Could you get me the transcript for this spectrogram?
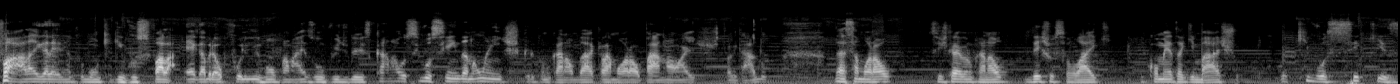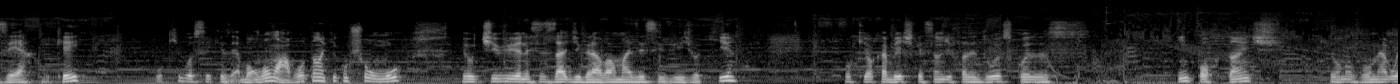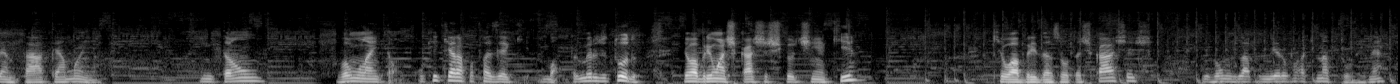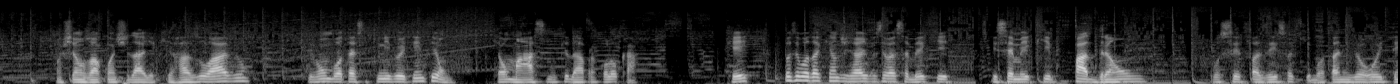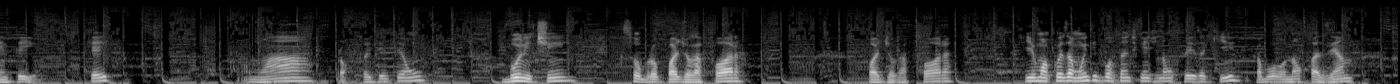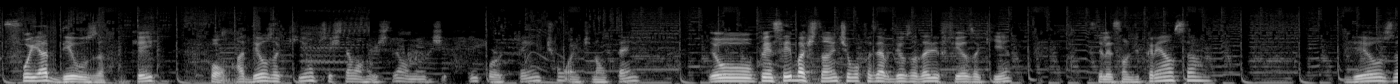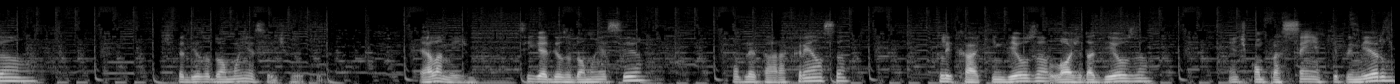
Fala aí galerinha, tudo bom? Aqui quem vos fala é Gabriel Folhinho vamos para mais um vídeo desse canal. Se você ainda não é inscrito no canal, dá aquela moral para nós, tá ligado? Dá essa moral, se inscreve no canal, deixa o seu like e comenta aqui embaixo o que você quiser, ok? O que você quiser. Bom, vamos lá, voltando aqui com o Showmu, eu tive a necessidade de gravar mais esse vídeo aqui, porque eu acabei esquecendo de fazer duas coisas importantes que eu não vou me aguentar até amanhã. Então, vamos lá então. O que, que era para fazer aqui? Bom, primeiro de tudo, eu abri umas caixas que eu tinha aqui, que eu abri das outras caixas, e vamos lá primeiro aqui na torre, né? Nós temos uma quantidade aqui razoável, e vamos botar isso aqui nível 81, que é o máximo que dá para colocar. Ok? Se você botar 500 reais, você vai saber que isso é meio que padrão você fazer isso aqui, botar nível 81, ok? Vamos lá. Pronto, 81. Bonitinho. Sobrou, pode jogar fora. Pode jogar fora. E uma coisa muito importante que a gente não fez aqui, acabou não fazendo, foi a deusa, ok? Bom, a deusa aqui é um sistema extremamente importante, a gente não tem. Eu pensei bastante, eu vou fazer a deusa da defesa aqui. Seleção de crença. Deusa. Acho que é a deusa do amanhecer, deixa eu ver aqui. Ela mesma. Seguir a deusa do amanhecer, completar a crença, clicar aqui em deusa, loja da deusa. A gente compra 100 aqui primeiro,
